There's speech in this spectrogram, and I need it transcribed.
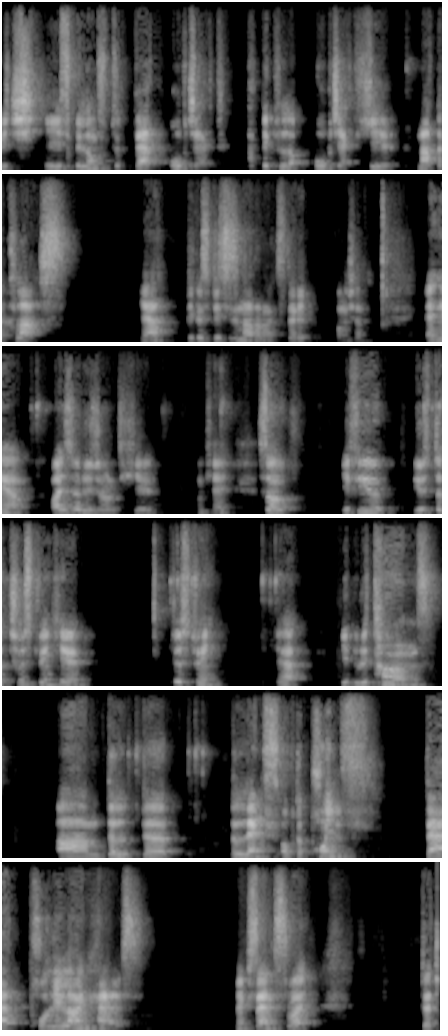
which is belongs to that object, particular object here, not the class. Yeah, because this is not an static function. Anyhow, what is the result here? Okay, so if you use the toString here, toString, yeah, it returns um, the, the, the length of the points that polyline has. Makes sense, right? That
